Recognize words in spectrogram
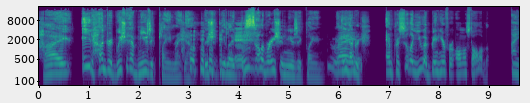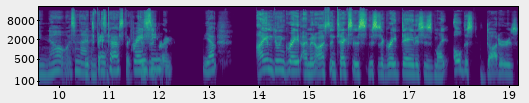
Hi, 800. We should have music playing right now. There should be like celebration music playing. Right. 800. And Priscilla, you have been here for almost all of them. I know. Isn't that It's fantastic. Crazy? great. Yep. I am doing great. I'm in Austin, Texas. This is a great day. This is my oldest daughter's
